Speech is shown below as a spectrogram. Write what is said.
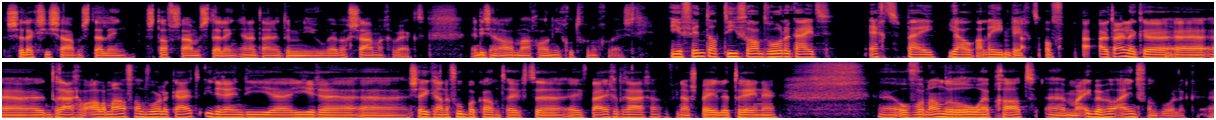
selectiesamenstelling, stafsamenstelling en uiteindelijk de manier hoe we hebben samengewerkt. En die zijn allemaal gewoon niet goed genoeg geweest. En je vindt dat die verantwoordelijkheid echt bij jou alleen ligt? Of? Uiteindelijk dragen we allemaal verantwoordelijkheid. Iedereen die hier zeker aan de voetbalkant heeft, heeft bijgedragen. Of je nou speler, trainer, uh, of een andere rol heb gehad. Uh, maar ik ben wel eindverantwoordelijk. Uh,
